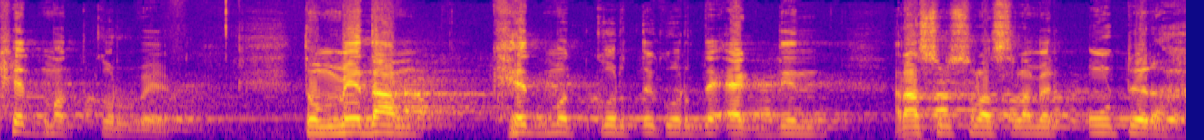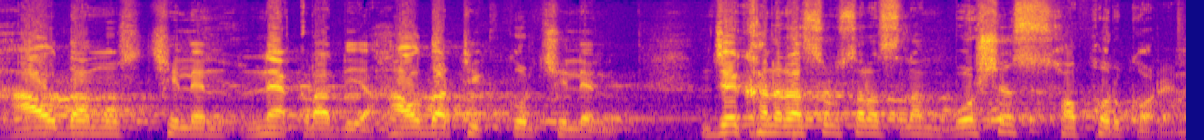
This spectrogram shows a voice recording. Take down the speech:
খেদমত করবে। তো মেদাম খেদমত করতে করতে একদিন রাসুল সাল্লাহ সাল্লামের উটের হাওদা মুছছিলেন, ন্যাকড়া দিয়ে হাওদা ঠিক করছিলেন, যেখানে রাসুল সাল্লাহ সাল্লাম বসে সফর করেন।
